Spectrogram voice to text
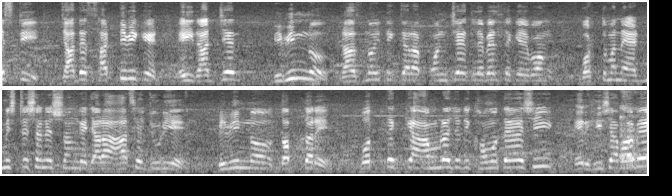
এসটি, যাদের সার্টিফিকেট এই রাজ্যের বিভিন্ন রাজনৈতিক যারা পঞ্চায়েত লেভেল থেকে এবং বর্তমানে অ্যাডমিনিস্ট্রেশনের সঙ্গে যারা আছে জুড়িয়ে বিভিন্ন দপ্তরে, প্রত্যেককে আমরা যদি ক্ষমতায় আসি, এর হিসাব হবে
